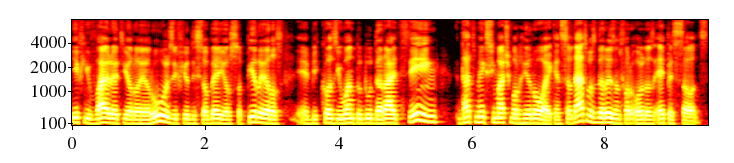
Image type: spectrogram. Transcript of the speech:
if you violate your uh, rules, if you disobey your superiors uh, because you want to do the right thing, that makes you much more heroic. And so that was the reason for all those episodes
